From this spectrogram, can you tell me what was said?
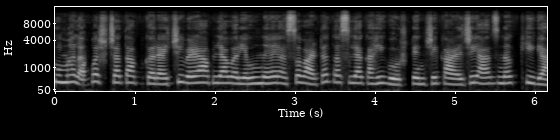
तुम्हाला पश्चाताप करायची वेळ आपल्यावर येऊ नये असं वाटत असल्या काही गोष्टींची काळजी आज नक्की घ्या.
